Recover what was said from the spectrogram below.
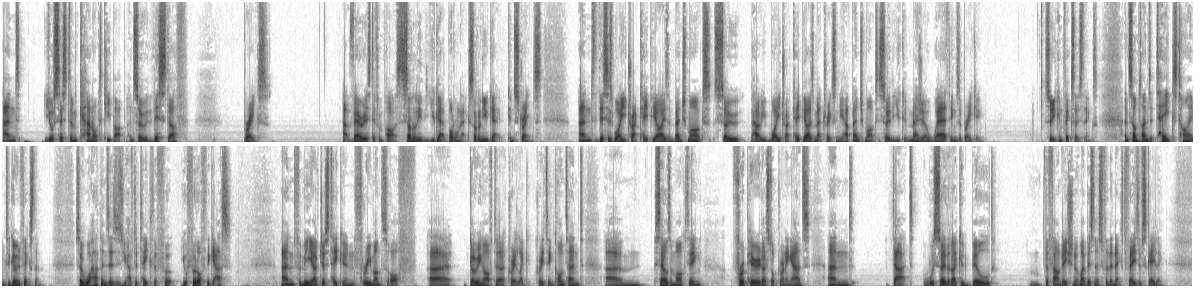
and your system cannot keep up. And so this stuff breaks at various different parts. Suddenly you get bottlenecks. Suddenly you get constraints. And this is why you track KPIs and benchmarks. So how, why you track KPIs metrics and you have benchmarks is so that you can measure where things are breaking. So you can fix those things. And sometimes it takes time to go and fix them. So what happens is, is you have to take the foot, your foot off the gas. And for me, I've just taken three months off uh, going after create like creating content, um, sales and marketing. For a period, I stopped running ads, and that was so that I could build the foundation of my business for the next phase of scaling.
